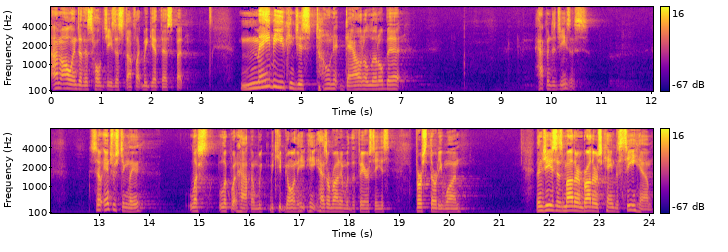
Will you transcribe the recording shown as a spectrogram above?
I'm all into this whole Jesus stuff. Like, we get this, but maybe you can just tone it down a little bit. Happened to Jesus. So, interestingly, let's look what happened. We, we keep going. He, he has a run in with the Pharisees. Verse 31. Then Jesus' mother and brothers came to see him.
